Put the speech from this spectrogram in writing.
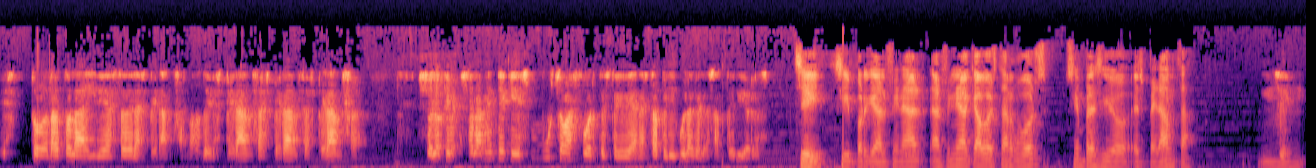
es todo el rato la idea esta de la esperanza, ¿no? De esperanza, esperanza, esperanza. Solo que, solamente que es mucho más fuerte esta idea en esta película que en las anteriores. Sí, sí, porque al final, al fin y al cabo Star Wars siempre ha sido esperanza. Mm, Sí.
